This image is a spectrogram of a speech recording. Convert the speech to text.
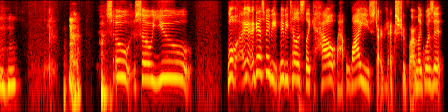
Mm-hmm. Yeah. so so you well I, I guess maybe maybe tell us like how, how why you started Extrufarm like was it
